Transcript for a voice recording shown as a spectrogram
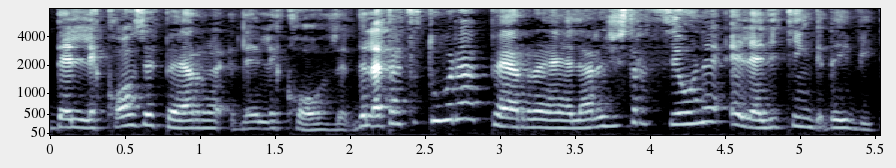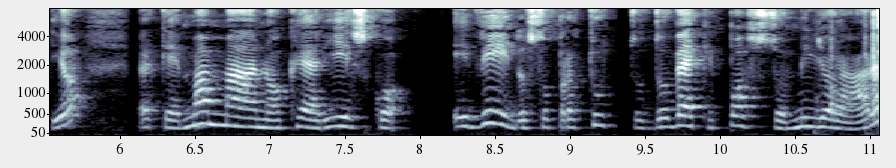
delle cose per delle cose dell'attrezzatura per la registrazione e l'editing dei video perché man mano che riesco e vedo soprattutto dov'è che posso migliorare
